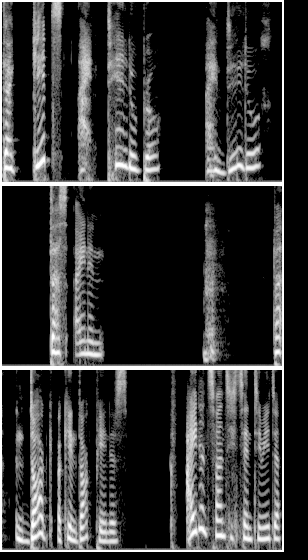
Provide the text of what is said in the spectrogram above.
Da gibt's ein Dildo, Bro. Ein Dildo, das einen. Ein Dog, okay, ein Dog-Penis. 21 Zentimeter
